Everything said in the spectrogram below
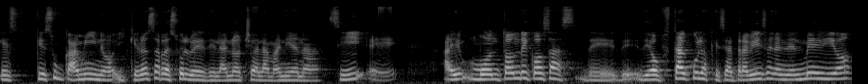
es, un camino y que no se resuelve de la noche a la mañana, ¿sí? Eh, hay un montón de cosas, de, obstáculos que se atraviesan en el medio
